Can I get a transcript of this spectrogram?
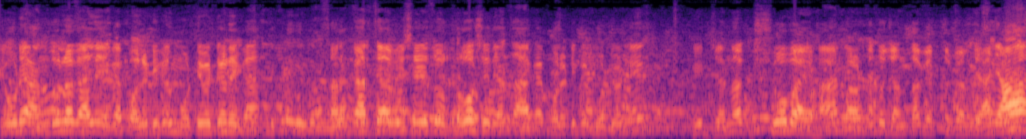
एवढे आंदोलक आले काय पॉलिटिकल मोटिवेटेड आहे का? सरकारच्या विषयी जो रोष आहे त्यांचा हा काय पॉलिटिकल मोटिवेट नाही. ही जनक्षोभ आहे हा. मला वाटतं तो जनता व्यक्त करते. आणि हा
